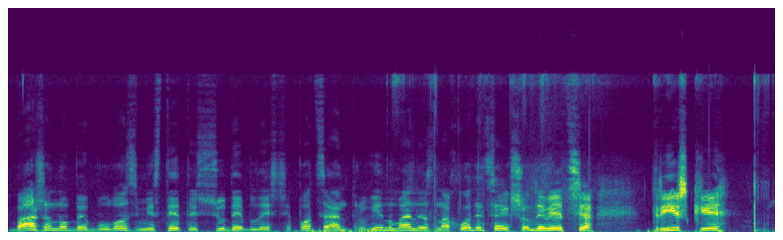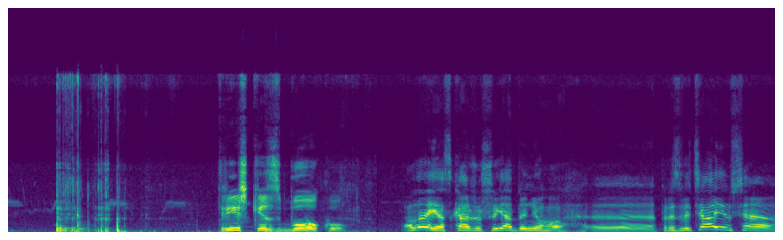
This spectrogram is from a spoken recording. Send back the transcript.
бажано би було змістити сюди ближче, по центру. Він у мене знаходиться, якщо дивитися, трішки, трішки збоку. Але я скажу, що я до нього е, призвичаївся.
